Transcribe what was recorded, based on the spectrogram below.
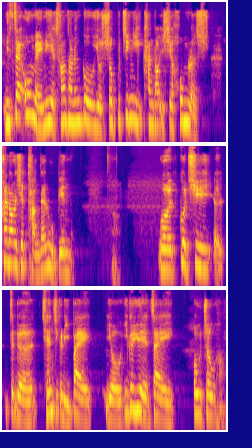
你在欧美，你也常常能够有时候不经意看到一些 homeless，看到那些躺在路边的。啊，我过去呃，这个前几个礼拜有一个月在欧洲哈。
